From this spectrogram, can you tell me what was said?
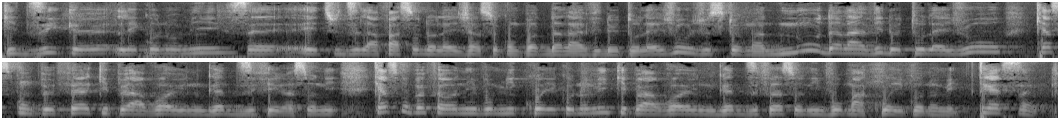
qui dit que l'économie, c'est étudie la façon dont les gens se comportent dans la vie de tous les jours. Justement, nous, dans la vie de tous les jours, qu'est-ce qu'on peut faire qui peut avoir une grande différence Qu'est-ce qu'on peut faire au niveau microéconomique qui peut avoir une grande différence au niveau macroéconomique? Très simple.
